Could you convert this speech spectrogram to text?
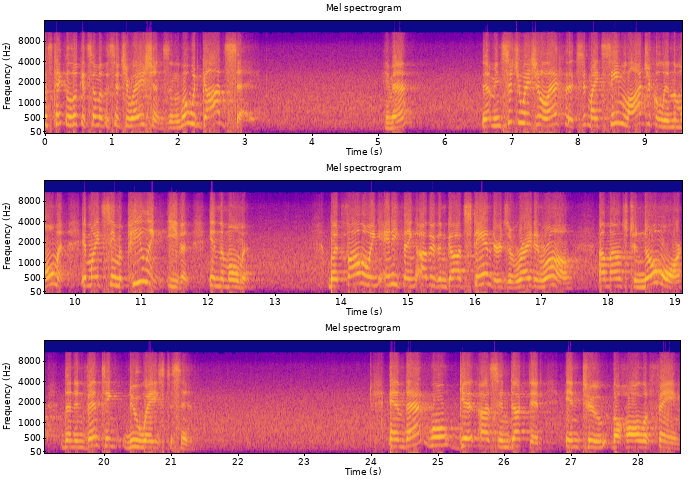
Let's take a look at some of the situations and what would God say? Amen? I mean, situational ethics, it might seem logical in the moment. It might seem appealing even in the moment. But following anything other than God's standards of right and wrong amounts to no more than inventing new ways to sin. And that won't get us inducted into the Hall of Fame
